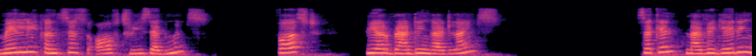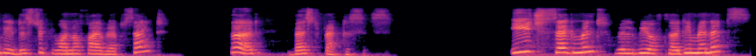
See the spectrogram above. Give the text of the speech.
mainly consists of three segments. First, PR branding guidelines. Second, navigating the District 105 website. Third, best practices. Each segment will be of 30 minutes,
